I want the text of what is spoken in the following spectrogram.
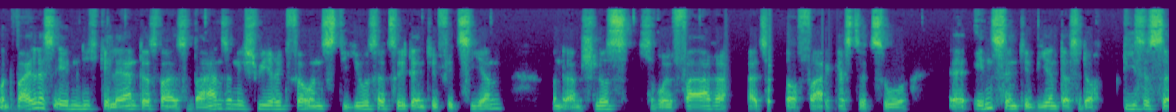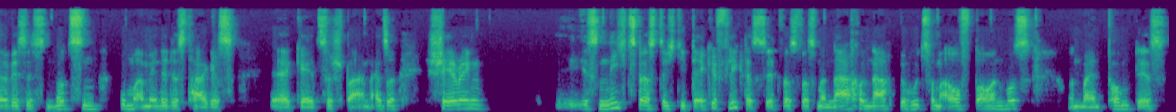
Und weil es eben nicht gelernt ist, war es wahnsinnig schwierig für uns, die User zu identifizieren und am Schluss sowohl Fahrer als auch Fahrgäste zu äh, incentivieren, dass sie doch diese Services nutzen, um am Ende des Tages äh, Geld zu sparen. Also Sharing ist nichts, was durch die Decke fliegt. Das ist etwas, was man nach und nach behutsam aufbauen muss. Und mein Punkt ist,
